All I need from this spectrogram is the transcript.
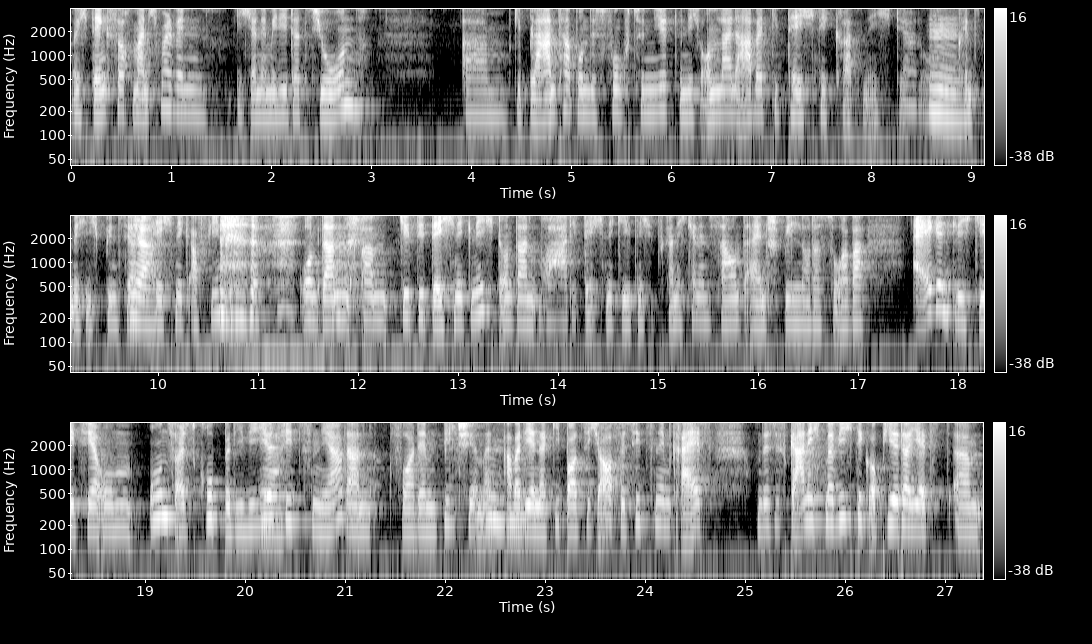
Und ich denke es auch manchmal, wenn ich eine Meditation ähm, geplant habe und es funktioniert, wenn ich online arbeite, die Technik gerade nicht. Ja? Du mm. kennst mich, ich bin sehr ja. technikaffin. und dann ähm, geht die Technik nicht und dann, boah, die Technik geht nicht, jetzt kann ich keinen Sound einspielen oder so. Aber eigentlich geht es ja um uns als Gruppe, die wir hier ja. sitzen, ja, dann vor den Bildschirmen. Mhm. Aber die Energie baut sich auf, wir sitzen im Kreis und es ist gar nicht mehr wichtig, ob hier da jetzt ähm,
